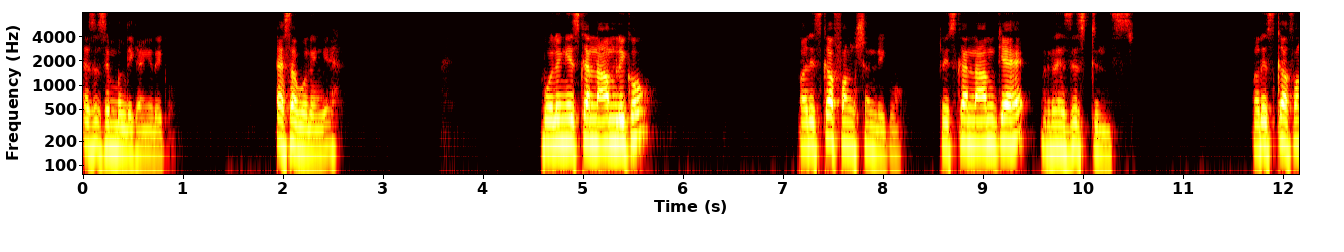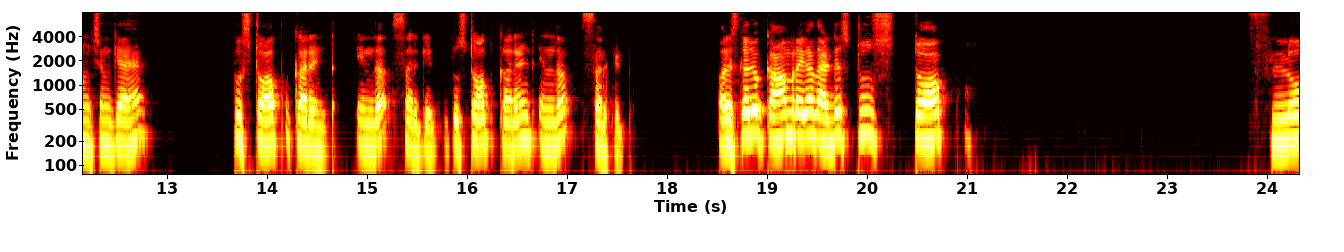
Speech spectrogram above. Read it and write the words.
ऐसे सिंबल दिखाएँगे, देखो। ऐसा बोलेंगे। बोलेंगे इसका नाम लिखो और इसका फ़ंक्शन लिखो। तो इसका नाम क्या है? रेजिस्टेंस और इसका फ़ंक्शन क्या है? To stop current in the circuit to stop current in the circuit और इसका जो काम रहेगा that is to stop flow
